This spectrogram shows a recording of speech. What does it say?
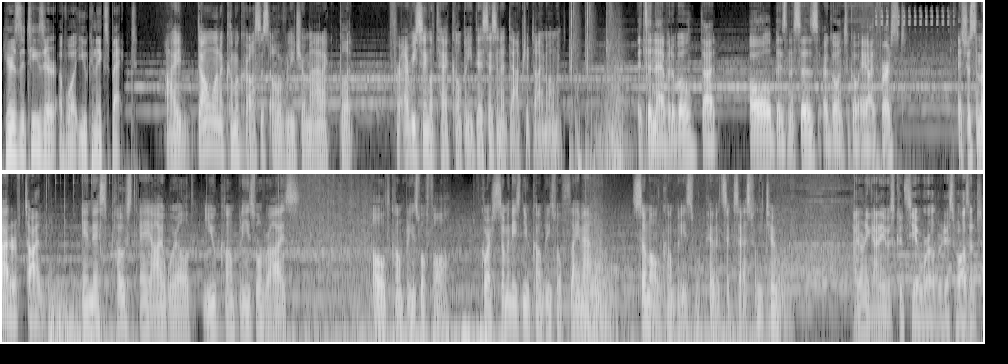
Here's a teaser of what you can expect. I don't want to come across as overly dramatic, but for every single tech company, this is an adapt or die moment. It's inevitable that all businesses are going to go AI first. It's just a matter of time. In this post AI world, new companies will rise, old companies will fall. Of course, some of these new companies will flame out, some old companies will pivot successfully too. I don't think any of us could see a world where this wasn't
